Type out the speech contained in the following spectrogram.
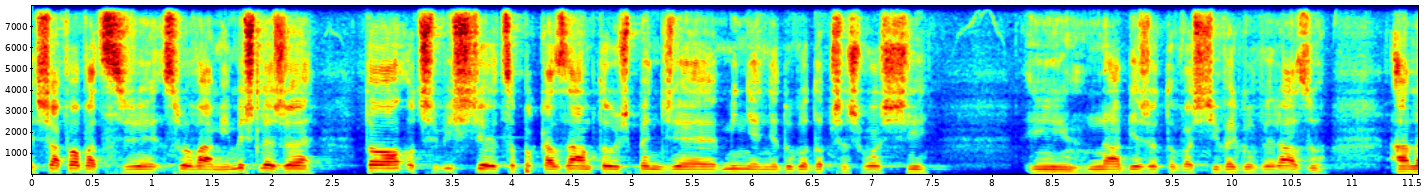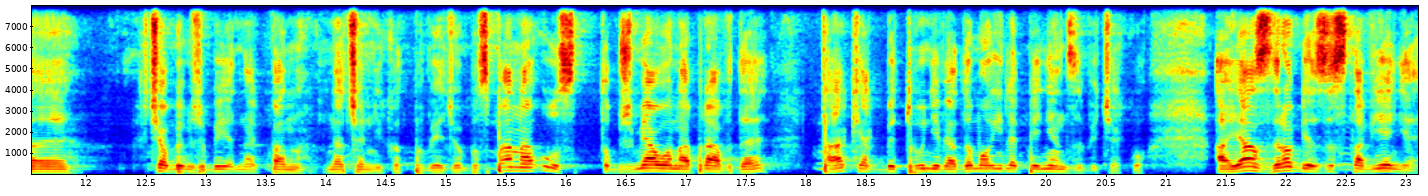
y, szafować słowami. Myślę, że to oczywiście, co pokazałem, to już będzie minie niedługo do przeszłości i nabierze to właściwego wyrazu. Ale chciałbym, żeby jednak pan naczelnik odpowiedział, bo z pana ust to brzmiało naprawdę tak, jakby tu nie wiadomo ile pieniędzy wyciekło. A ja zrobię zestawienie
